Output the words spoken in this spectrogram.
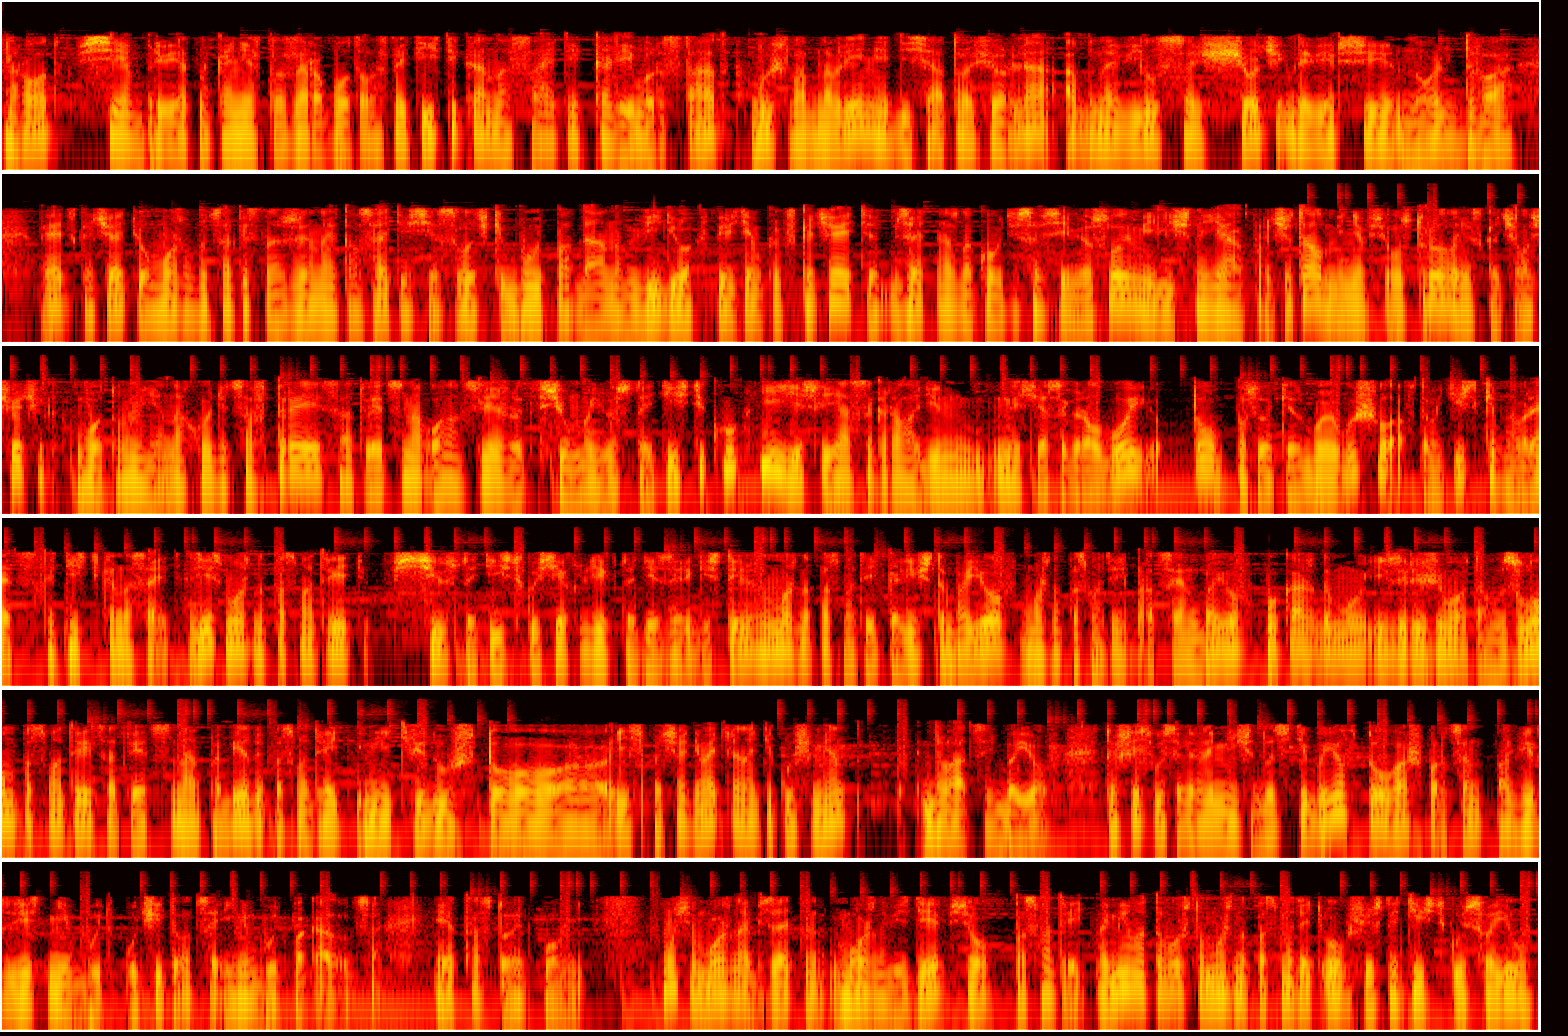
Народ, всем привет! Наконец-то заработала статистика на сайте CaliberStat. Вышло обновление 10 февраля, обновился счетчик до версии 0.2. 5 скачать его можно будет, соответственно же, на этом сайте. Все ссылочки будут по данным видео. Перед тем, как скачаете, обязательно ознакомьтесь со всеми условиями. Лично я прочитал, меня все устроило, я скачал счетчик. Вот он у меня находится в трей, соответственно, он отслеживает всю мою статистику. И если я сыграл один, ну, если я сыграл бой, то после того, как я с боя вышел, автоматически обновляется статистика на сайте. Здесь можно посмотреть всю статистику всех людей, кто здесь зарегистрирован, можно посмотреть количество боев, можно посмотреть процент боев по каждому из режимов, там взлом посмотреть, соответственно, победы посмотреть. Имейте в виду, что если почитать внимательно, на текущий момент 20 боев. То есть, если вы сыграли меньше 20 боев, то ваш процент побед здесь не будет учитываться и не будет показываться. Это стоит помнить. В общем, можно обязательно, можно везде все посмотреть. Помимо того, что можно посмотреть общую статистику свою,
